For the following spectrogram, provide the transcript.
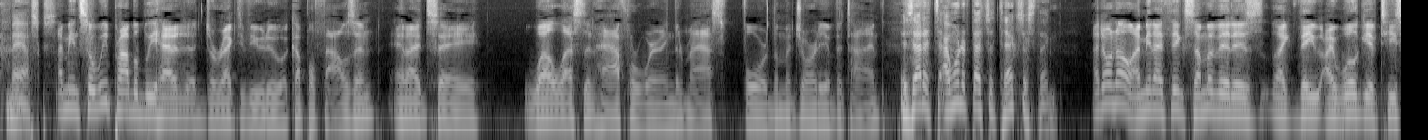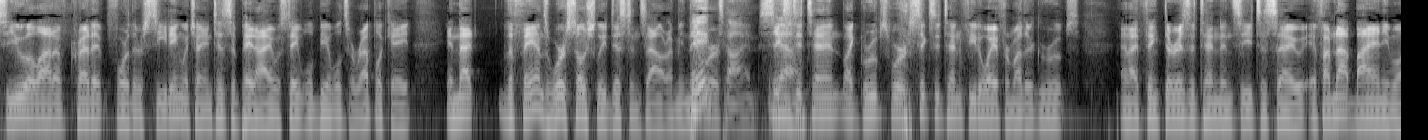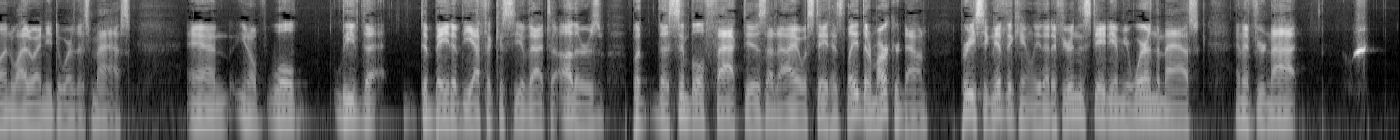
masks? I mean, so we probably had a direct view to a couple thousand, and I'd say well less than half were wearing their masks for the majority of the time. Is that a t- I wonder if that's a Texas thing. I don't know. I mean, I think some of it is like they. I will give TCU a lot of credit for their seating, which I anticipate Iowa State will be able to replicate. In that the fans were socially distanced out. I mean, they Big were time. six Yeah. to ten. Like groups were six to ten feet away from other groups, and I think there is a tendency to say, if I'm not by anyone, why do I need to wear this mask? And you know, we'll leave the debate of the efficacy of that to others. But the simple fact is that Iowa State has laid their marker down pretty significantly. That if you're in the stadium, you're wearing the mask, and if you're not,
